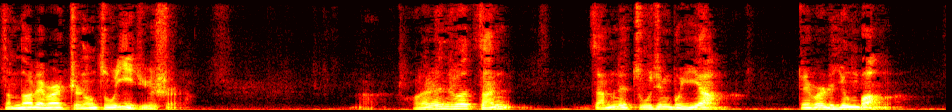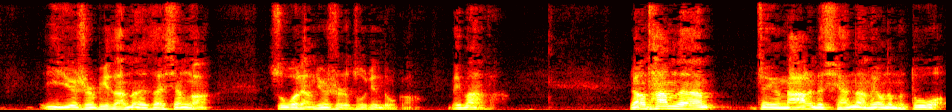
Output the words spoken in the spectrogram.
怎么到这边只能租一居室呢？啊，后来人家说咱，咱们这租金不一样，这边的英镑啊，一居室比咱们在香港租个两居室的租金都高，没办法。然后他们呢？这个拿来的钱呢没有那么多，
